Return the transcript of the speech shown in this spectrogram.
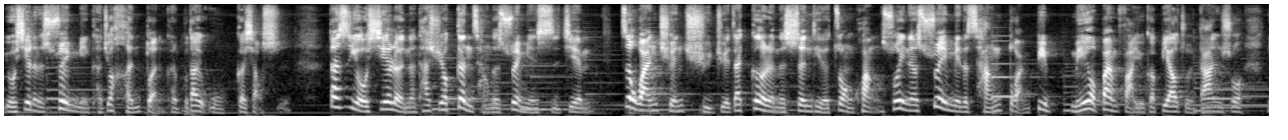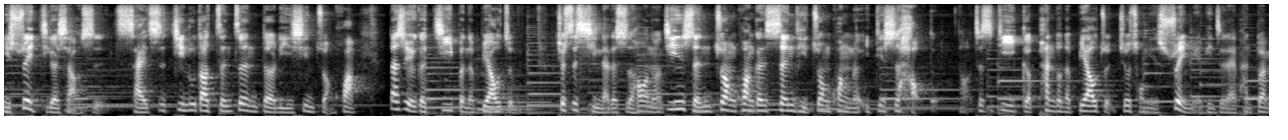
有些人的睡眠可能就很短，可能不到五个小时。但是有些人呢，他需要更长的睡眠时间。这完全取决在个人的身体的状况。所以呢，睡眠的长短并没有办法有个标准答案，说你睡几个小时才是进入到真正的灵性转化。但是有一个基本的标准，就是醒来的时候呢，精神状况跟身体状况呢，一定是好的。这是第一个判断的标准，就从你的睡眠品质来判断。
